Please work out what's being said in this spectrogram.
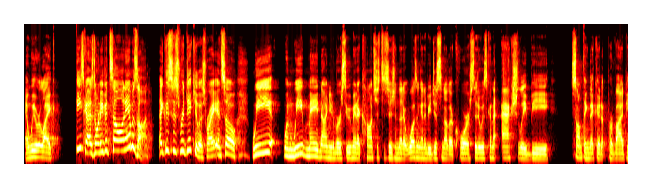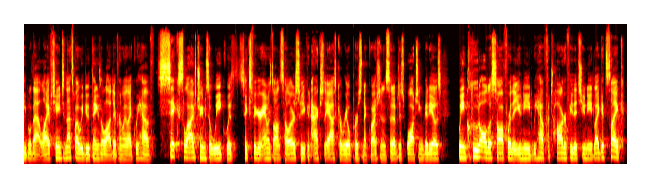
and we were like these guys don't even sell on Amazon. Like this is ridiculous, right? And so we when we made Nine University, we made a conscious decision that it wasn't going to be just another course, that it was going to actually be something that could provide people that life change. And that's why we do things a lot differently. Like we have six live streams a week with six figure Amazon sellers. So you can actually ask a real person a question instead of just watching videos. We include all the software that you need. We have photography that you need. Like it's like,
